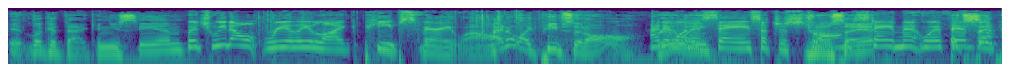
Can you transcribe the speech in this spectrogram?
It, look at that. Can you see him? which we don't really like peeps very well. I don't like peeps at all. I didn't want to say such a strong say it? statement with it, Except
